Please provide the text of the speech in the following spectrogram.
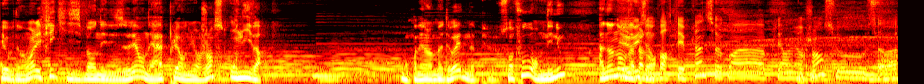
Et au bout d'un moment les flics ils disent bah on est désolé, on est appelé en urgence, on y va. Donc on est en mode ouais, on s'en fout, emmenez-nous. Ah non non Et on n'a pas ils ont porté plainte ceux qui ont appelé en urgence ou ça va?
